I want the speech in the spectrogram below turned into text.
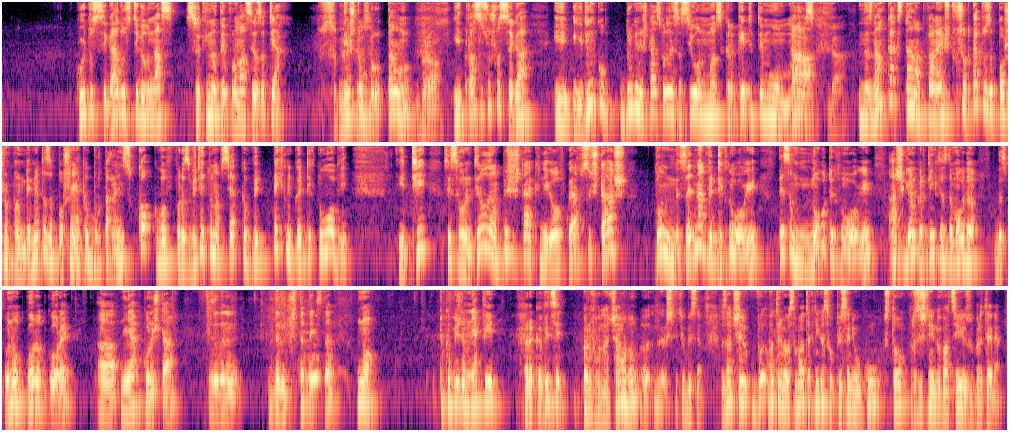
които сега достига до нас светлината информация за тях. Супер Нещо интересно. брутално. Бро. И бро. това се случва сега. И, и един куп други неща, свързани с Илон Мъск, ракетите му, Марс. Да, да. Не знам как стана това нещо, защото както започна пандемията, започна някакъв брутален скок в развитието на всякакъв вид техника и технологии. И ти си се ориентирал да напишеш тази книга, в която съчетаваш то не са една-две технологии, те са много технологии. Аз ще гледам картинките, за да мога да, да спомена отгоре-отгоре а, няколко неща, за да не, да не чета текста. Но, тук виждам някакви ръкавици. Първоначално, а, ще ти обясня. Значи, въ- вътре в самата книга са описани около 100 различни иновации и изобретения.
